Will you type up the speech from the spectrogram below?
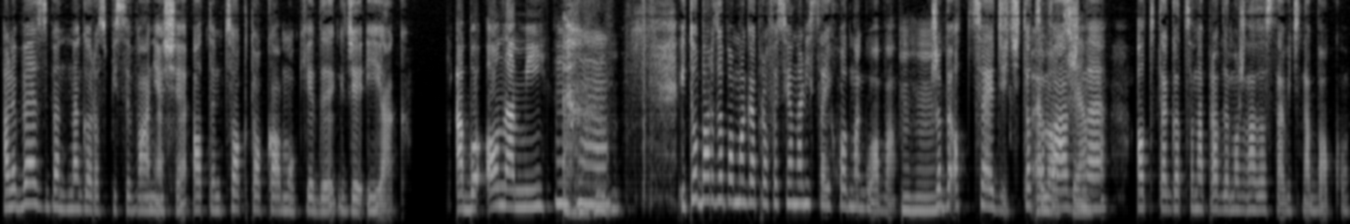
ale bez zbędnego rozpisywania się o tym, co, kto, komu, kiedy, gdzie i jak. Albo ona mi. Mhm. I tu bardzo pomaga profesjonalista i chłodna głowa, Mhm. żeby odcedzić to, co Emocje. ważne od tego, co naprawdę można zostawić na boku.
